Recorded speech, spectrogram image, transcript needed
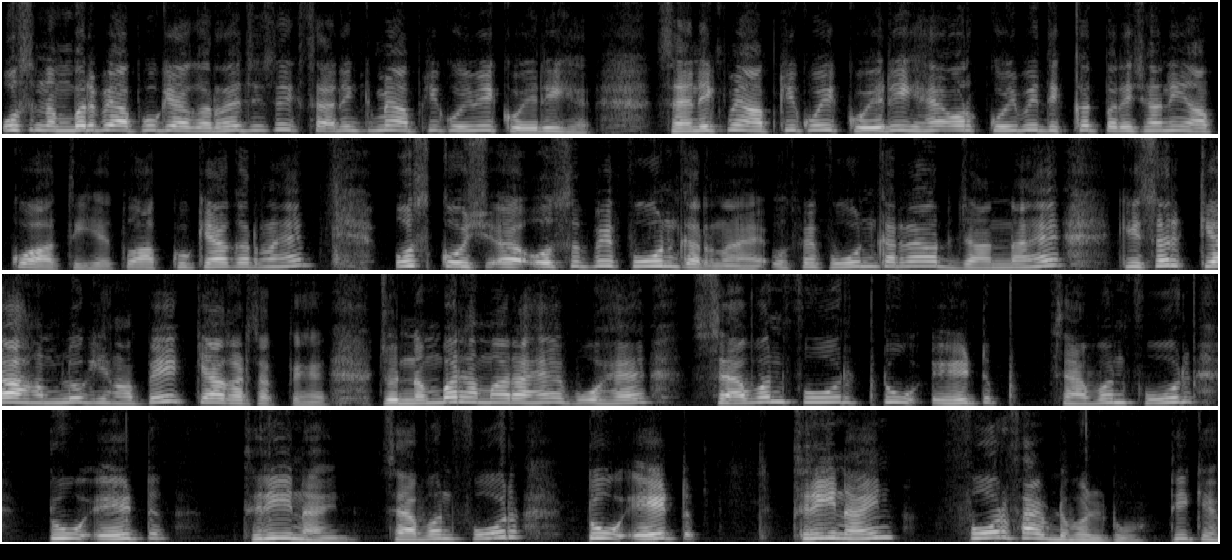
उस नंबर पे आपको क्या करना है, जैसे सैनिक में आपकी कोई भी क्वेरी है, सैनिक में आपकी कोई क्वेरी है और कोई भी दिक्कत, परेशानी आपको आती है तो आपको क्या करना है, उस उस पे फ़ोन करना है, उस पर फ़ोन करना है और जानना है कि सर क्या हम लोग यहाँ पे क्या कर सकते हैं। जो नंबर हमारा है वो है seven four two eight seven four two eight three nine seven four two eight three nine four five double two ठीक है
